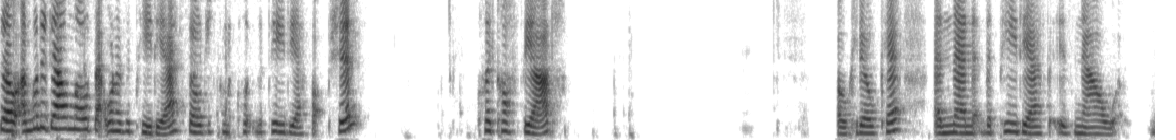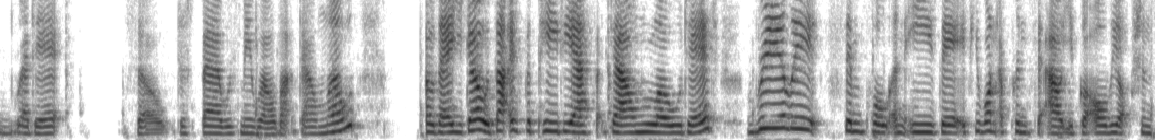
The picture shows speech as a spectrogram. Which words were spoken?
So I'm going to download that one as a PDF. So I'm just going to click the PDF option, click off the ad. Okie dokie. And then the PDF is now ready. So just bear with me while that downloads. So there you go. That is the PDF downloaded. Really simple and easy. If you want to print it out, you've got all the options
